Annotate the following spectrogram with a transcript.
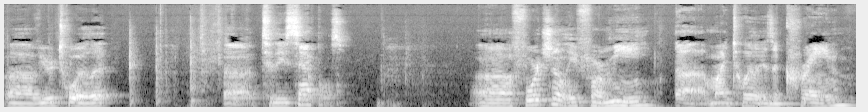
of your toilet uh, to these samples. Uh, fortunately for me, uh, my toilet is a crane.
